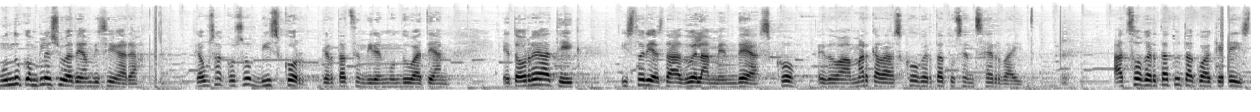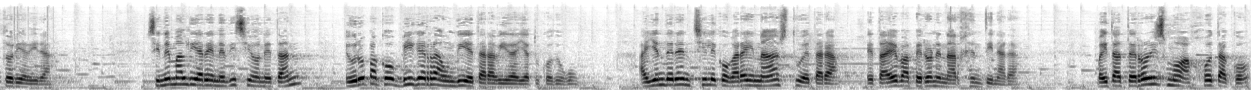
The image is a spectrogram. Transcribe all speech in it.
Mundu komplexu batean bizi gara. Gauzak oso bizkor gertatzen diren mundu batean, Eta horregatik, historia ez da duela mende asko, edo amarkada asko gertatu zen zerbait. Atzo gertatutakoak ere historia dira. Zinemaldiaren edizio honetan, Europako bi gerra hundietara bidaiatuko dugu. Haienderen Txileko garain nahaztuetara eta Eba Peronen Argentinara. Baita terrorismoa jotako,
